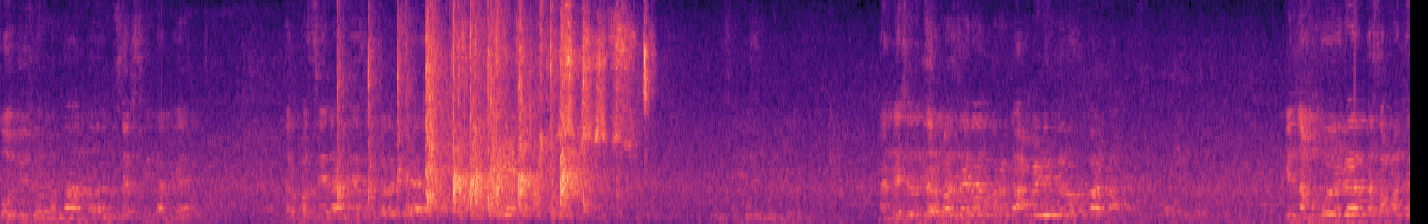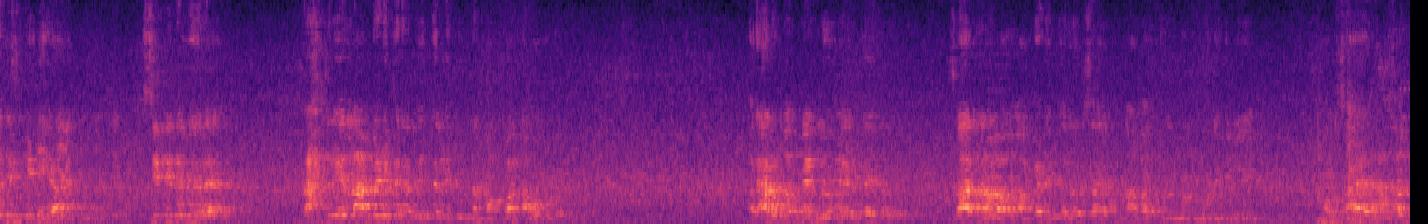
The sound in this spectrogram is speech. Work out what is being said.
ಬೌದ್ಧಿಸಮನ್ನು ಅನ್ನು ಅನುಸರಿಸಿ ನನಗೆ ಧರ್ಮಸೇನಾ ಅಂತ ಹೆಸರು ಬರೋಕ್ಕೆ ನನ್ನ ಹೆಸರು ಧರ್ಮಸೇನ ಅಂತ ಬರೋದು ಅಂಬೇಡ್ಕರ್ ಅವ್ರ ಕಾರಣ. ಇನ್ನು ನಮಗೂ ಇರೋಂಥ ಸಂಬಂಧ ನಿಮ್ಗಿದೆಯಾ ಸಿಟಿ ರವಿಯವರೇ ರಾತ್ರಿ ಎಲ್ಲ ಅಂಬೇಡ್ಕರ್ ಇದ್ದಲ್ಲಿ ನಮ್ಮ ಅಪ್ಪ, ನಾವು ಅವ್ರು ಯಾರೋ ಬಂದು ಬೆಂಗಳೂರು ಹೇಳ್ತಾ ಇದ್ರು, ಸರ್, ನಾವು ಅಂಬೇಡ್ಕರ್ ಅವ್ರ ಸಾಹೇಬ್ ನಾವು ಹತ್ತಿರ ನೋಡಿದ್ದೀವಿ ಅವ್ರು ಸಾಹೇಬ್ ಸ್ವಲ್ಪ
